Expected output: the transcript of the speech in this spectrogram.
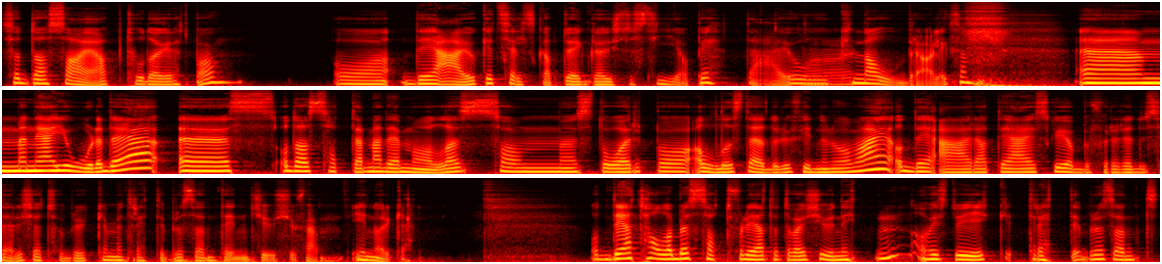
Så da sa jeg opp to dager etterpå. Og det er jo ikke et selskap du egentlig har lyst til å si opp i. Det er jo Nei. knallbra, liksom. Um, men jeg gjorde det, uh, og da satte jeg meg det målet som står på alle steder du finner noe av meg, og det er at jeg skal jobbe for å redusere kjøttforbruket med 30% innen 2025 i Norge. Og det tallet ble satt fordi at dette var i 2019, og hvis du gikk 30%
